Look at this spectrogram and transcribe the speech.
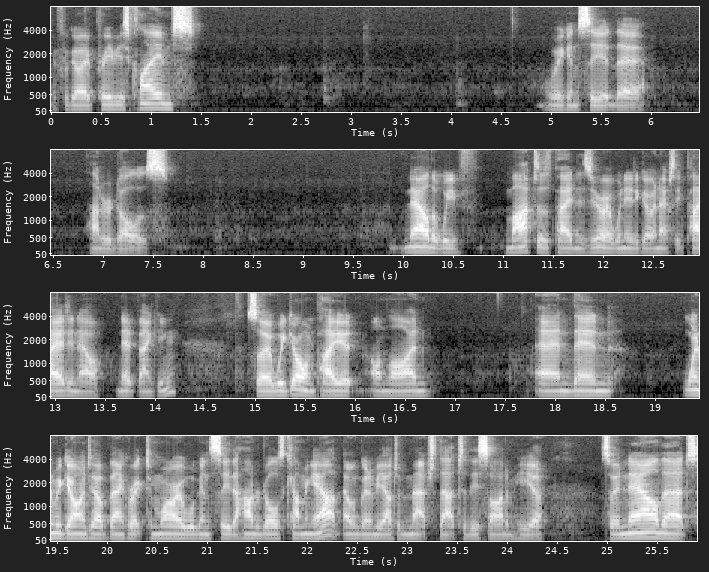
If we go previous claims, we can see it there, $100. Now that we've marked it as paid in Xero, we need to go and actually pay it in our net banking. So we go and pay it online, and then when we go into our bank rec tomorrow, we're going to see the $100 coming out, and we're going to be able to match that to this item here. So now that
